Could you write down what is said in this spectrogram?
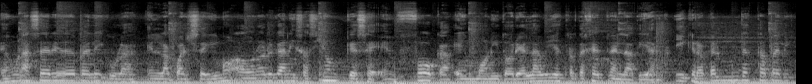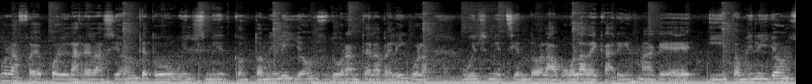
es una serie de películas en la cual seguimos a una organización que se enfoca en monitorear la vida extraterrestre en la Tierra. Y creo que el mundo de esta película fue por la relación que tuvo Will Smith con Tommy Lee Jones durante la película. Will Smith siendo la bola de carisma que es y Tommy Lee Jones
